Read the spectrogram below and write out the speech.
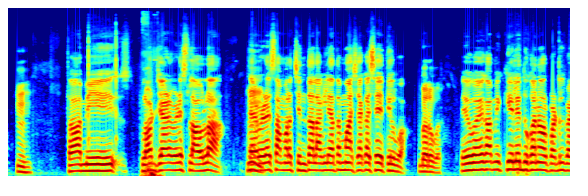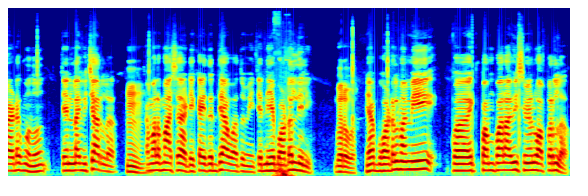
तर आम्ही प्लॉट ज्या वेळेस लावला त्यावेळेस आम्हाला चिंता लागली आता माश्या कशा येतील बा बरोबर. तेव्हा एक आम्ही केले दुकानावर पाटील बायोटेक म्हणून त्यांना विचारलं. की आम्हाला माशासाठी काहीतरी द्यावा तुम्ही. त्यांनी हे बॉटल दिली. बरोबर. या बॉटल प- एक पंपाला वीस एम एल वापरलं.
